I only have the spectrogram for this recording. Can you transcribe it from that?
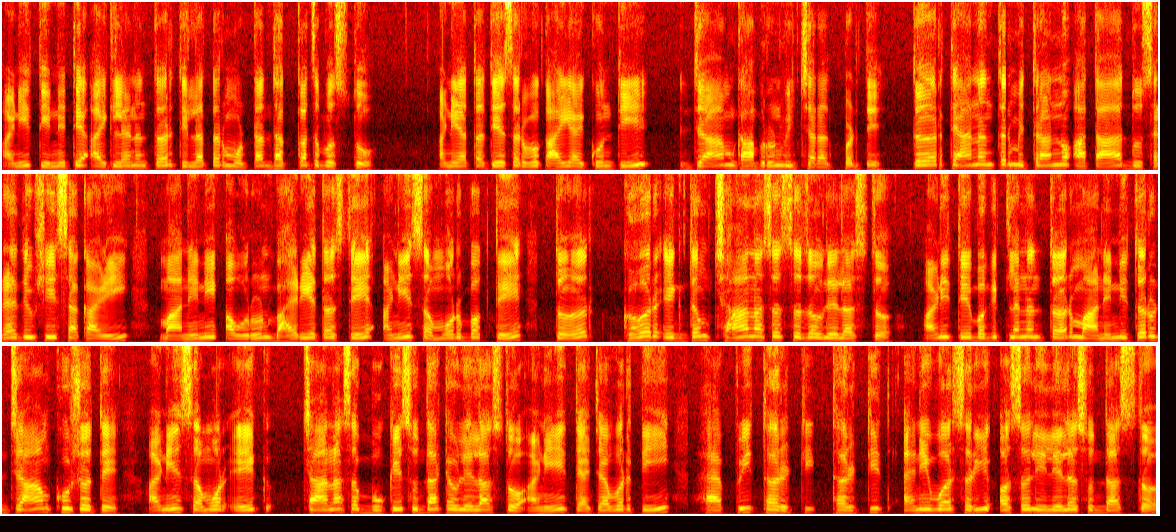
आणि तिने ते ऐकल्यानंतर तिला तर मोठा धक्काच बसतो. आणि आता ते सर्व काही ऐकून ती जाम घाबरून विचारात पडते. तर त्यानंतर मित्रांनो आता दुसऱ्या दिवशी सकाळी मानिनी आवरून बाहेर येत असते आणि समोर बघते तर घर एकदम छान असं सजवलेलं असतं. आणि ते बघितल्यानंतर मानिनी तर जाम खुश होते. आणि समोर एक छान असा बुके सुद्धा ठेवलेला असतो. आणि त्याच्यावरती हॅपी थर्टी थर्टीथ ॲनिव्हर्सरी असं लिहिलेलं सुद्धा असतं.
